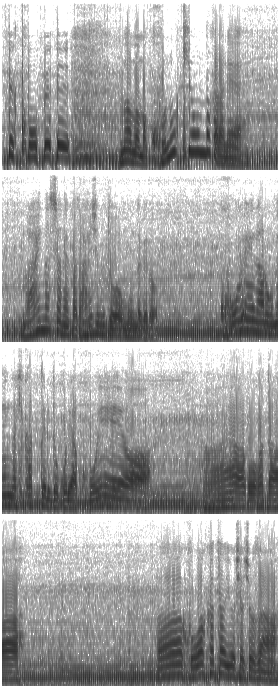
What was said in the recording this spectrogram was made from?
怖え。まあまあまあこの気温だからねマイナスじゃないか大丈夫とは思うんだけど。怖えな路面が光ってるとこれは怖えよ。ああ怖かった。ああ怖かったよ社長さ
